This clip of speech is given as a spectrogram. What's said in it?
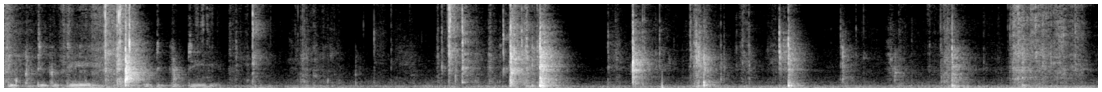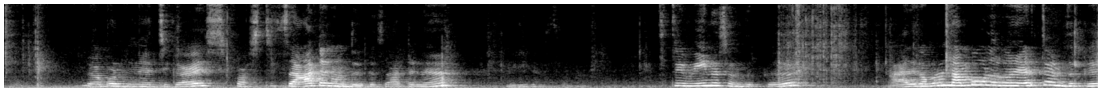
டிக்கு டிக்கு டி, டிக்கு டிக்கு டி. பண்ணியாச்சு கைஸ் ஃபஸ்ட்டு சாட்டன் வந்திருக்கு சாட்டனு ஃபஸ்ட்டு வீனஸ் வந்திருக்கு. அதுக்கப்புறம் நம்ம உலகம் எடுத்து வந்திருக்கு.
